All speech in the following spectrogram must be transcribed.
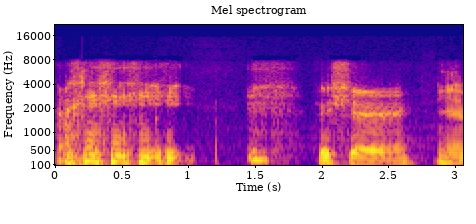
For sure. Yeah.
